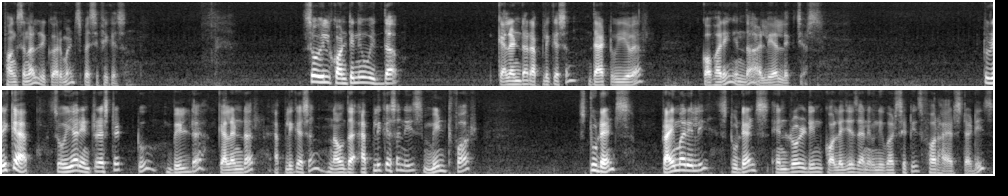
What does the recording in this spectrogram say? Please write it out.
functional requirement specification. So, we will continue with the calendar application that we were covering in the earlier lectures. To recap, so we are interested to build a calendar application. Now, the application is meant for students primarily students enrolled in colleges and universities for higher studies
